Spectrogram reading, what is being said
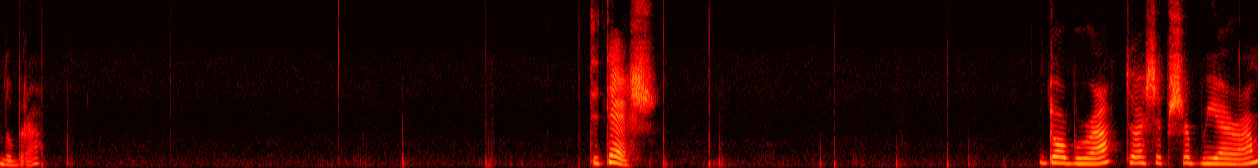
Dobra. Ty też. Dobra, to ja się przebieram.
